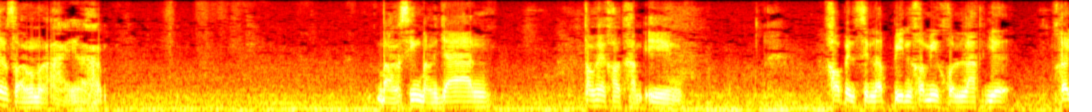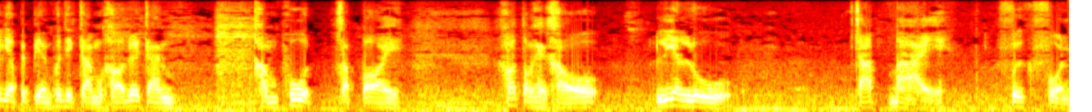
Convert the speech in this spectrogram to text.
จังสอนของน้องอายนะครับ บางสิ่งบางอย่าง ต้องให้เขาทำเอง เขาเป็นศิลปินเขามีคนรักเยอะ ก็อย่าไปเปลี่ยนพฤติกรรมเขาด้วยการคำพูดสปอยเขาต้องให้เขาเรียนรู้จับบ่าย ฝึกฝน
